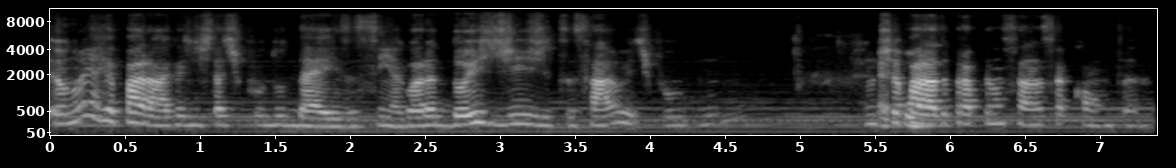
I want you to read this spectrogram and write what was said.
eu não ia reparar que a gente tá, tipo, do 10, assim, agora dois dígitos, sabe? Tipo, não é, tinha é, parado o... para pensar nessa conta.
